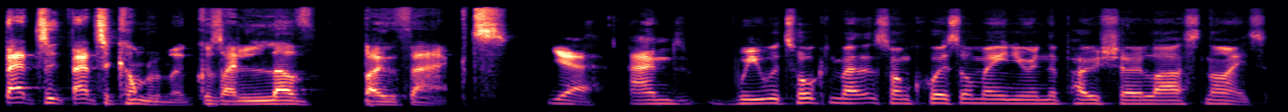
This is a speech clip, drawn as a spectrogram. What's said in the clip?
that's a, that's a compliment because I love both acts. Yeah, and we were talking about this on Quizzlemania in the post show last night.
